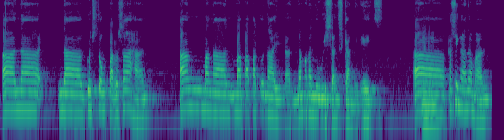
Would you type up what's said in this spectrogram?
ah, na na gustong parusahan ang mga mapapatunayan ng mga nuisance candidates. Ah, Kasi nga naman,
